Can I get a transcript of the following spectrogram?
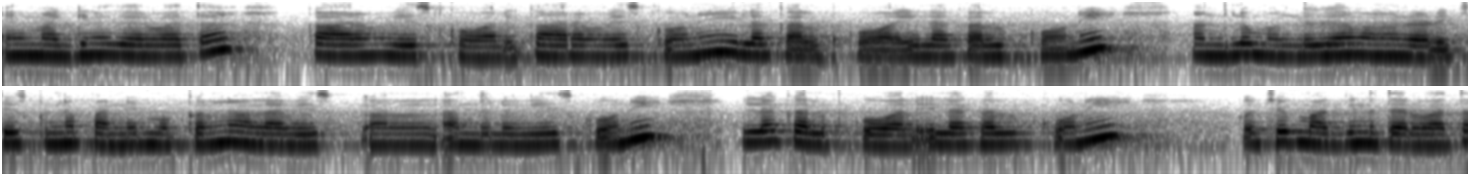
అది మగ్గిన తర్వాత కారం వేసుకోవాలి. కారం వేసుకొని ఇలా కలుపుకోవాలి. ఇలా కలుపుకొని అందులో ముందుగా మనం రెడీ చేసుకున్న పన్నీర్ ముక్కలను అలా వేసు అందులో వేసుకొని ఇలా కలుపుకోవాలి. ఇలా కలుపుకొని కొంచెం మగ్గిన తర్వాత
